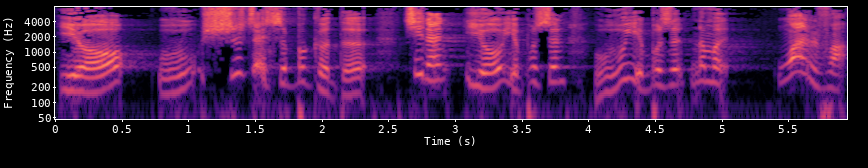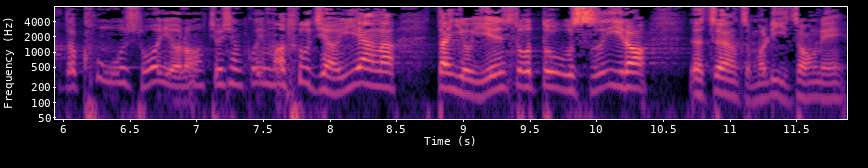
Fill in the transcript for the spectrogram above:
有无实在是不可得，既然有也不生，无也不生，那么万法都空无所有了，就像龟毛兔角一样了。但有言说都无实义了，那这样怎么立中呢？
